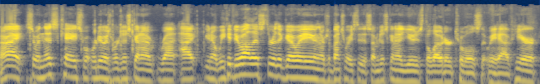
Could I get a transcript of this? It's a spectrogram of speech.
All right, so in this case, what we're doing is we're just gonna run, I, you know, we could do all this through the GUI, and there's a bunch of ways to do this. So I'm just gonna use the loader tools that we have here.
